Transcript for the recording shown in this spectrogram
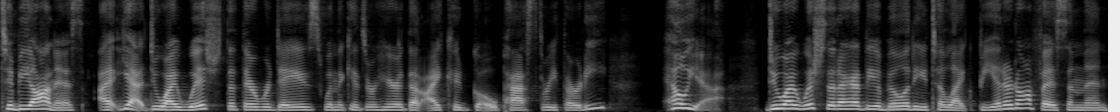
to be honest, I yeah, do I wish that there were days when the kids were here that I could go past 3:30? Hell yeah. Do I wish that I had the ability to like be at an office and then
